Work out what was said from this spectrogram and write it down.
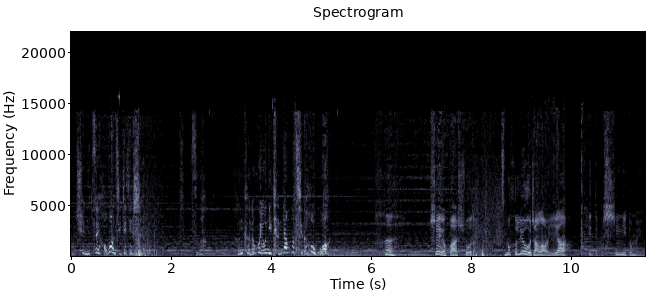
我劝你最好忘记这件事，否则很可能会有你承担不起的后果。哼，这话说的怎么和六长老一样，一点心意都没有？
